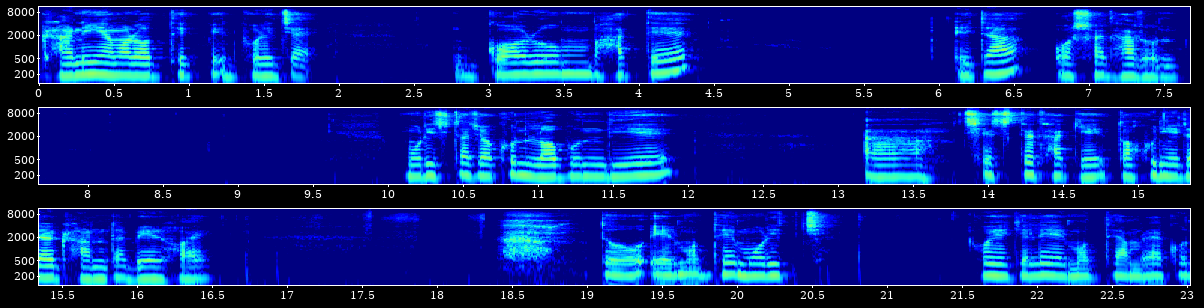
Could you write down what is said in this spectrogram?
ঘ্রাণেই আমার অর্ধেক পেট ভরে যায়। গরম ভাতে এটা অসাধারণ। মরিচটা যখন লবণ দিয়ে ছেঁচতে থাকে, তখনই এটার ঘ্রাণটা বের হয়। তো এর মধ্যে মরিচ হয়ে গেলে এর মধ্যে আমরা এখন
